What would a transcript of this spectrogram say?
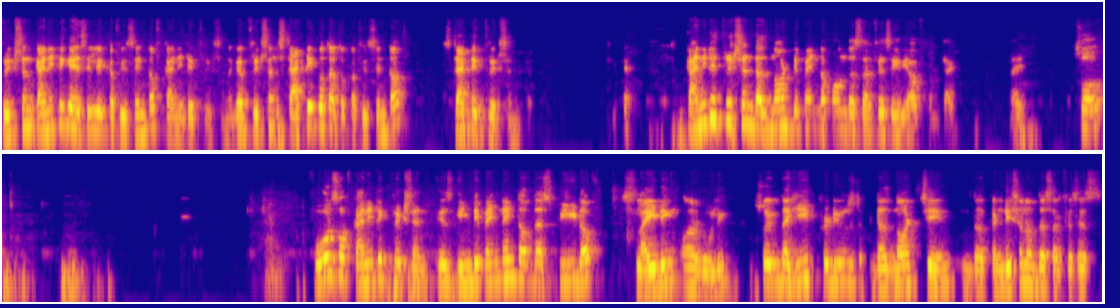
फ्रिक्शन काइनेटिक है, इसीलिए कफिशियंट ऑफ़ काइनेटिक फ्रिक्शन अगर फ्रिक्शन स्टैटिक होता तो coefficient of static friction. Okay. kinetic friction does not depend upon the surface area of contact right? So force of kinetic friction is independent of the speed of sliding or rolling. So if the heat produced does not change the condition of the surfaces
